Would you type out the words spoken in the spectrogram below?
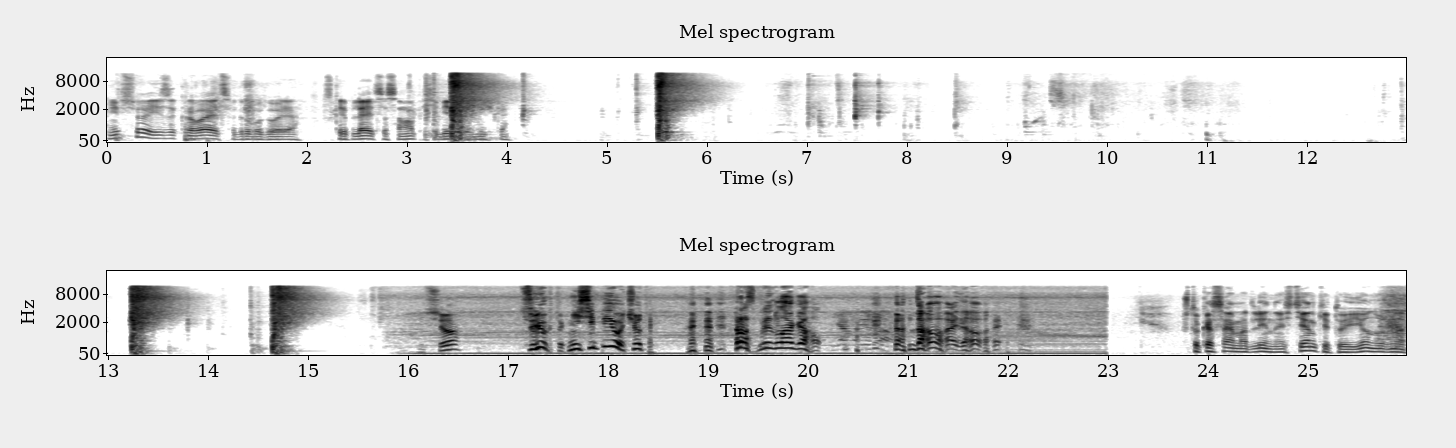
И все, и закрывается, грубо говоря. Скрепляется сама по себе перемычка. Все? Серег, так неси пиво, что ты? Раз предлагал. Я полежал. Давай, давай. Что касаемо длинной стенки, то ее нужно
